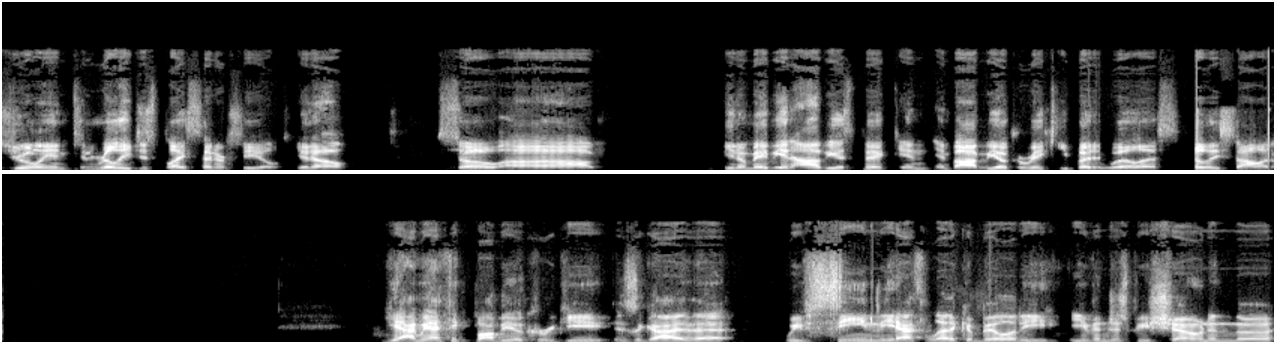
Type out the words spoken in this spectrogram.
Julian can really just play center field, you know. So um, you know, maybe an obvious pick in, in Bobby Okereke, but Willis really solid. Yeah, I mean, I think Bobby Okereke is a guy that we've seen the athletic ability even just be shown in the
